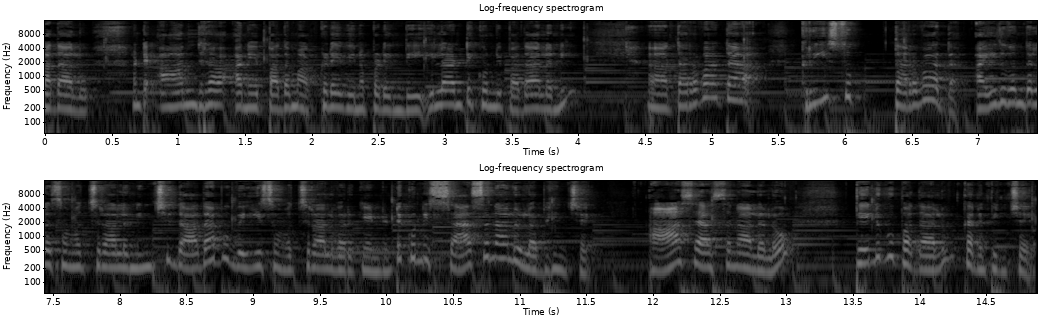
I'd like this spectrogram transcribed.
పదాలు. అంటే ఆంధ్ర అనే పదం అక్కడే వినపడింది. ఇలాంటి కొన్ని పదాలని తర్వాత క్రీస్తు తర్వాత ఐదు వందల సంవత్సరాల నుంచి దాదాపు వెయ్యి సంవత్సరాల వరకు ఏంటంటే కొన్ని శాసనాలు లభించాయి. ఆ శాసనాలలో తెలుగు పదాలు కనిపించాయి.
